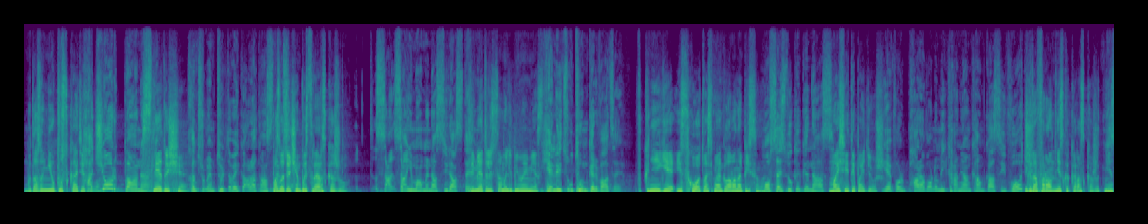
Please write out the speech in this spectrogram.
Мы должны не упускать этого. Следующее. Позвольте, очень быстро я расскажу. Земля — это самое любимое место. В книге Исход, 8 глава написано. Моисей, ты пойдешь. И когда фараон несколько раз скажет, нет,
